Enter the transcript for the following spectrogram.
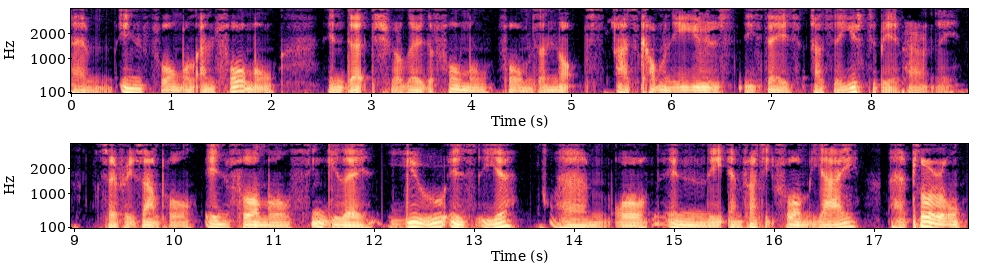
um, informal and formal in Dutch, although the formal forms are not as commonly used these days as they used to be apparently. So for example, informal singular you is je, um, or in the emphatic form jij. Uh, plural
